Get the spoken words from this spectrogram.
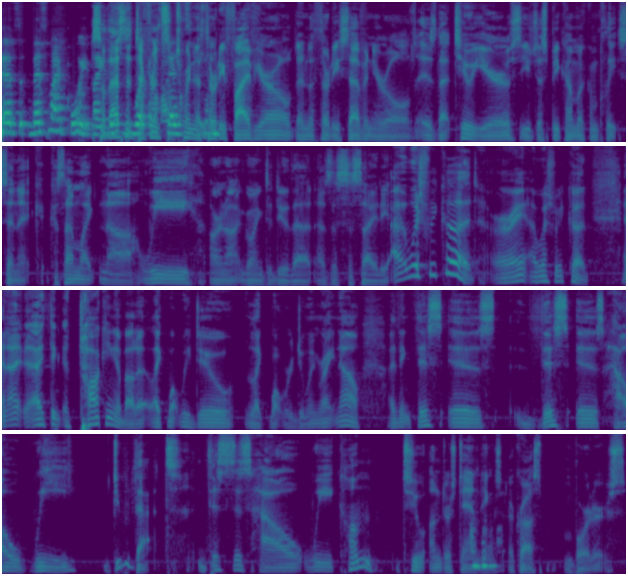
that's that's my point. Like, so that's the difference between a 35 year old and a 37 year old is that two years you just become a complete cynic. Because I'm like, nah, we are not going to do that as a society. I wish we could. All right, I wish we could. And I, I think uh, talking about it, like what we do, like what we're doing right now, I think this is this is how we do that. This is how we come to understandings mm-hmm. across borders.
